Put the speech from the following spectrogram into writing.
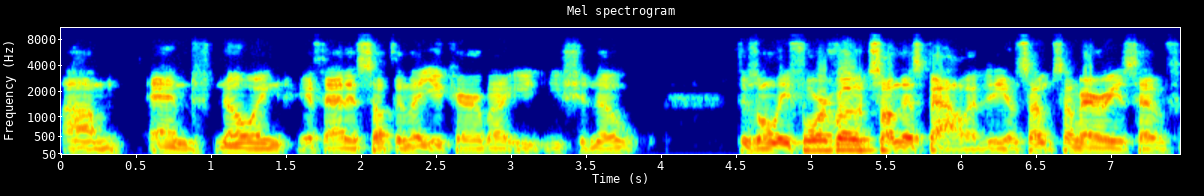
Um, and knowing if that is something that you care about, you, you should know there's only four votes on this ballot. You know, some some areas have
